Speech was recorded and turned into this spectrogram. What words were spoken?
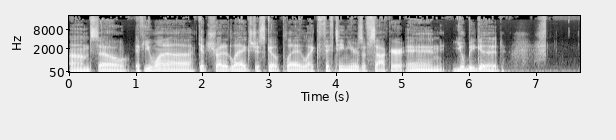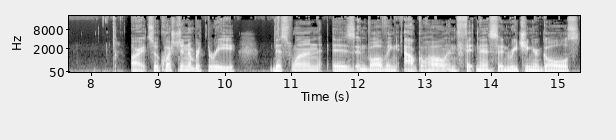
Um, so if you want to get shredded legs, just go play like 15 years of soccer and you'll be good. All right, so question number three. This one is involving alcohol and fitness and reaching your goals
